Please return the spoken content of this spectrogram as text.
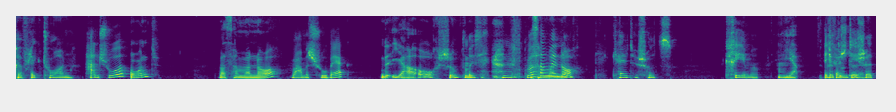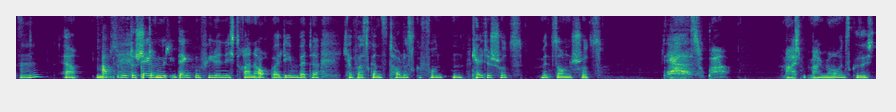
Reflektoren. Handschuhe, Und was haben wir noch? warmes Schuhwerk, Ja, auch, stimmt, richtig. Was haben wir noch? Kälteschutz. Creme. Ja, Ich verstehe. unterschätzt. Mhm. Ja. Absolut, das denken, stimmt. denken viele nicht dran, auch bei dem Wetter. Ich habe was ganz Tolles gefunden. Kälteschutz mit Sonnenschutz. Ja, super. Mach ich, mach ich mir auch ins Gesicht.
